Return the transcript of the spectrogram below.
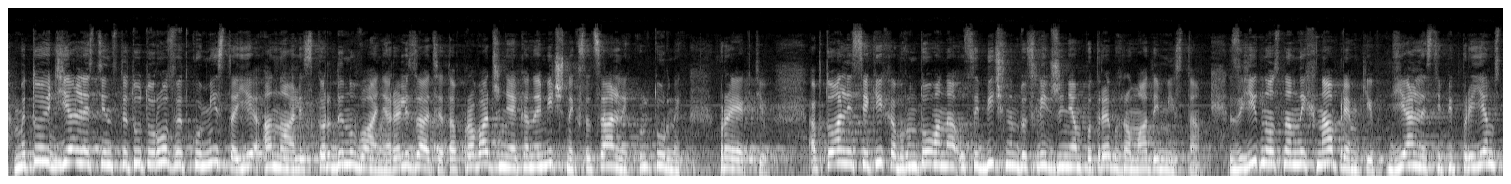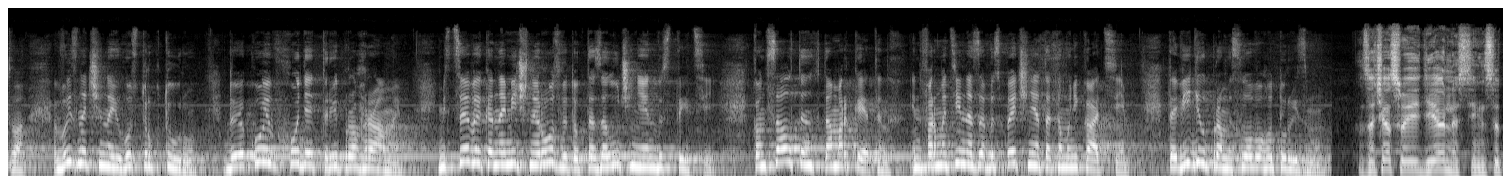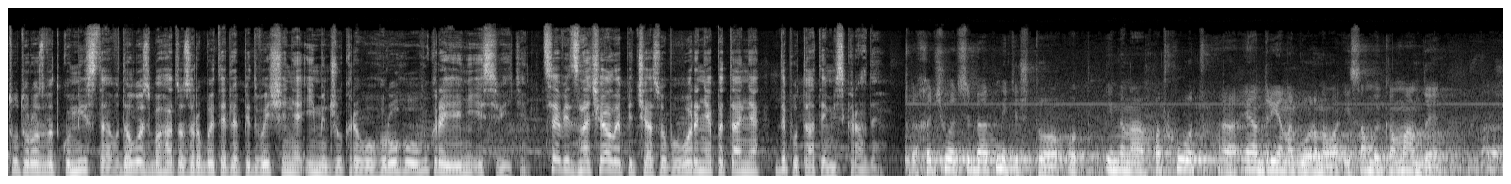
Метою діяльності Інституту розвитку міста є аналіз, координування, реалізація та впровадження економічних, соціальних, культурних проєктів, актуальність яких обґрунтована усебічним дослідженням потреб громади міста. Згідно основних напрямків діяльності підприємства визначено його структуру, до якої входять три програми: місцевий економічний розвиток та залучення інвестицій, консалтинг та маркетинг, інформаційне забезпечення та комунікації та відділ промислового туризму. За час своєї діяльності Інституту розвитку міста вдалося багато зробити для підвищення іміджу Кривого Рогу в Україні і світі. Це відзначали під час обговорення питання депутати міськради. Хочу от себя отметить, что вот именно подход э, и Андрея Нагорного, и самой команды э,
